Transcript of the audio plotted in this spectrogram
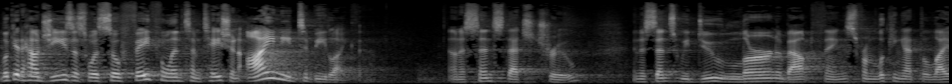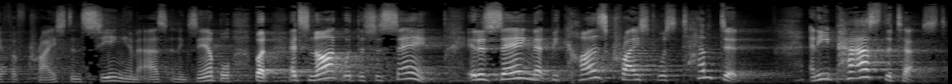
look at how Jesus was so faithful in temptation. I need to be like that. In a sense, that's true. In a sense, we do learn about things from looking at the life of Christ and seeing him as an example. But it's not what this is saying. It is saying that because Christ was tempted and he passed the test,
